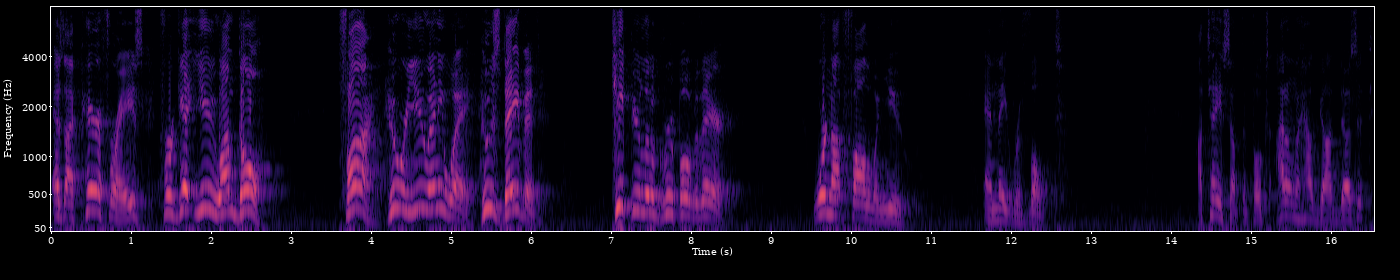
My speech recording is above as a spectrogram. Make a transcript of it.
as I paraphrase, forget you, I'm going. Fine. Who are you anyway? Who's David? Keep your little group over there. We're not following you. And they revolt. I'll tell you something, folks. I don't know how God does it.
